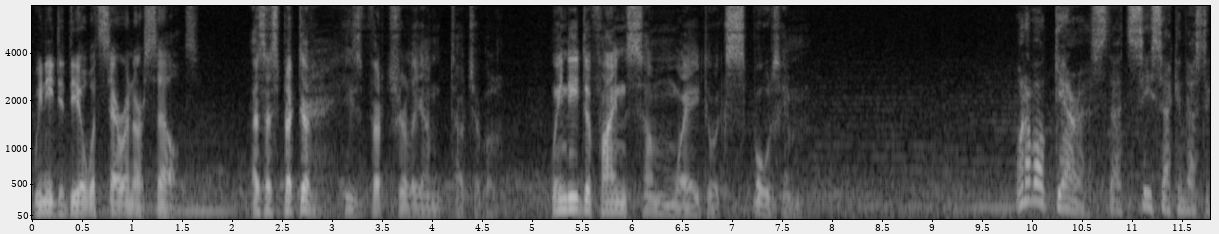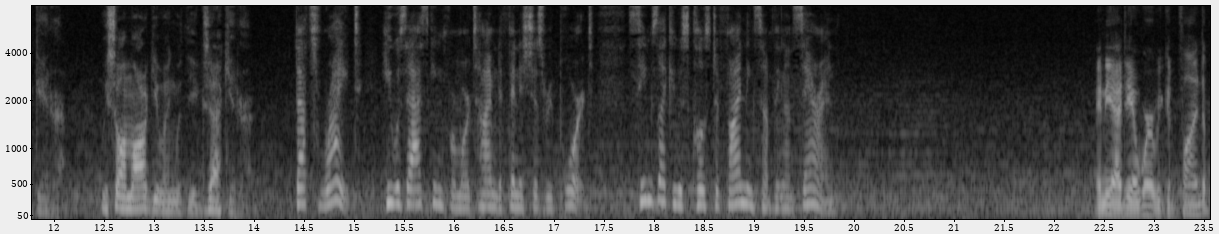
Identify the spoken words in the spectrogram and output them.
We need to deal with Saren ourselves. As a Spectre, he's virtually untouchable. We need to find some way to expose him. What about Garrus, that C-Sec investigator? We saw him arguing with the Executor. That's right. He was asking for more time to finish his report. Seems like he was close to finding something on Saren. Any idea where we could find him?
